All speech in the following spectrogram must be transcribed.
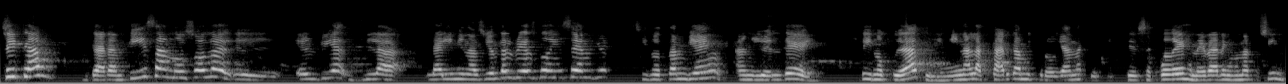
Sí, claro, garantiza no solo el, la, eliminación del riesgo de incendio, sino también a nivel de, inocuidad, que elimina la carga microbiana que, se puede generar en una cocina.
